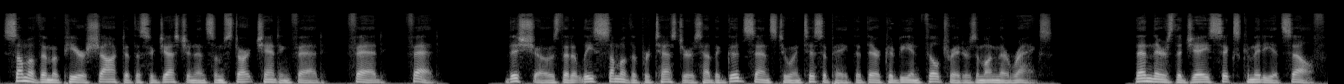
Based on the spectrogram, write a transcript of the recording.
Some of them appear shocked at the suggestion and some start chanting Fed, Fed, Fed. This shows that at least some of the protesters had the good sense to anticipate that there could be infiltrators among their ranks. Then there's the J6 committee itself,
